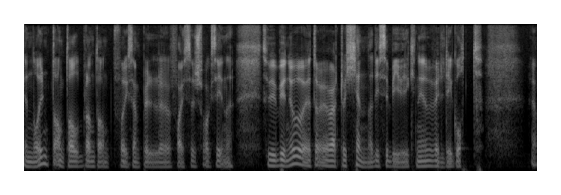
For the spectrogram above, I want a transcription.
enormt antall, bl.a. f.eks. Pfizers vaksine. Så vi begynner jo etter hvert å kjenne disse bivirkningene veldig godt. Ja.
